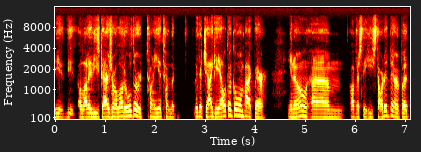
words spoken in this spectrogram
a lot of these guys are a lot older, 28, 20, look at Jagielka going back there you know, um, obviously he started there, but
